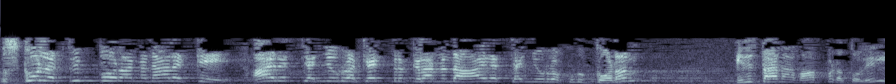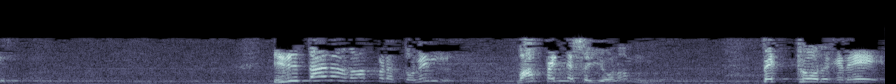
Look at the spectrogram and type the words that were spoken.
ஸ்கூல்ல ட்ரிப் போறாங்க நாளைக்கு. ஆயிரத்தி அஞ்சூறு ரூபாய் கேட்டிருக்கிறாங்க ஆயிரத்தி அஞ்சூறு ரூபாய் கொடுக்கணும். இதுதானா வாப்பட தொழில்? இதுதானா வாப்பட தொழில்? வாப்ப என்ன செய்யணும்? பெற்றோர்களே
